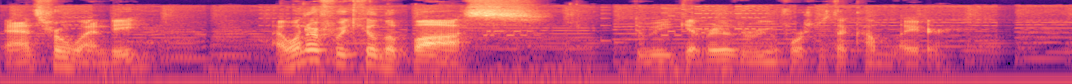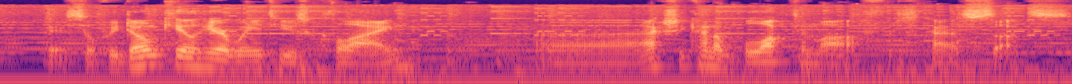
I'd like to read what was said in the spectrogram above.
Dance for Wendy. I wonder if we kill the boss, do we get rid of the reinforcements that come later? Okay, so if we don't kill here, we need to use Klein. Uh, I actually kind of blocked him off, which kind of sucks.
